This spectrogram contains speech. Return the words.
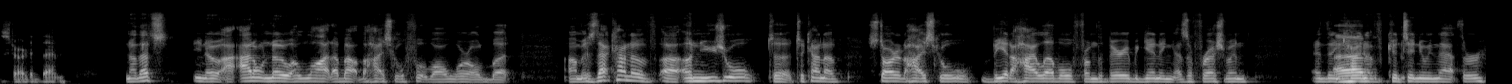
started then. Now that's you know, I, I, don't know a lot about the high school football world, but um, is that kind of uh, unusual to to kind of start at a high school, be at a high level from the very beginning as a freshman, and then kind um, of continuing that through?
